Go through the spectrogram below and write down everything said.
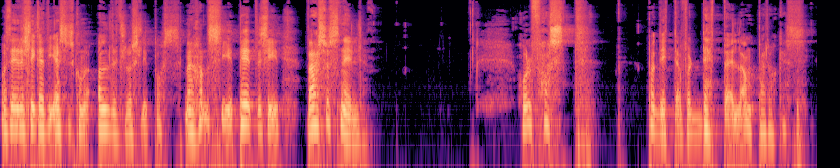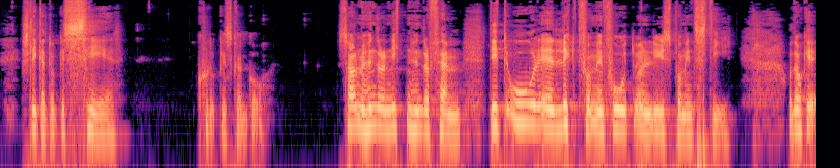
Og så er det slik at Jesus kommer aldri til å slippe oss. Men han sier, Peter sier, 'Vær så snill, hold fast på dette, for dette er lampa deres', slik at dere ser hvor dere skal gå. Salme 119, 105. Ditt ord er lykt for min fot og en lys på min sti. Og dere,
